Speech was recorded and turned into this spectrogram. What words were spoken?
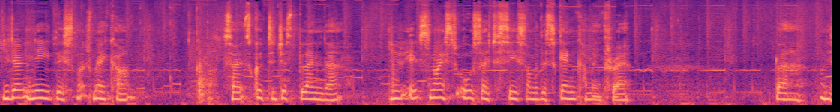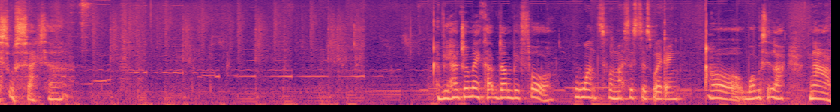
You don't need this much makeup. So it's good to just blend that. You, it's nice also to see some of the skin coming through. There, and this will set it. Have you had your makeup done before? Once for my sister's wedding. Oh, what was it like? Now,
